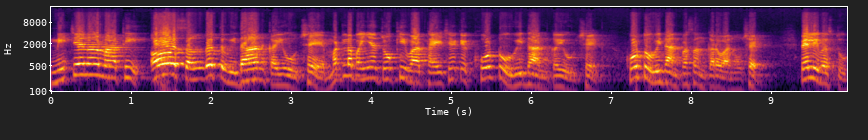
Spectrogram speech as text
નીચેનામાંથી અસંગત વિધાન કયું છે? મતલબ અહીંયા ચોખ્ખી વાત થાય છે કે ખોટું વિધાન કયું છે? ખોટું વિધાન પસંદ કરવાનું છે. પહેલી વસ્તુ,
